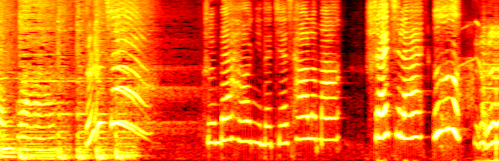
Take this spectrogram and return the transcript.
黄瓜，准备好你的节操了吗？甩起来！呃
